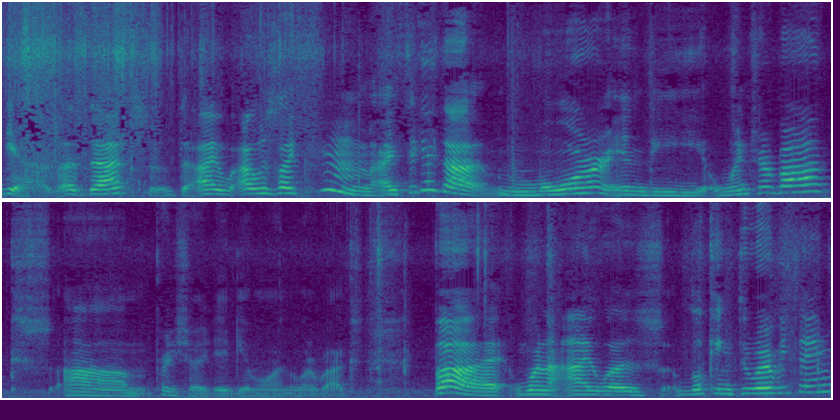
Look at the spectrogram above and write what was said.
yeah, that's I I was like, hmm, I think I got more in the winter box. Um, pretty sure I did get more in the winter box. But when I was looking through everything,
